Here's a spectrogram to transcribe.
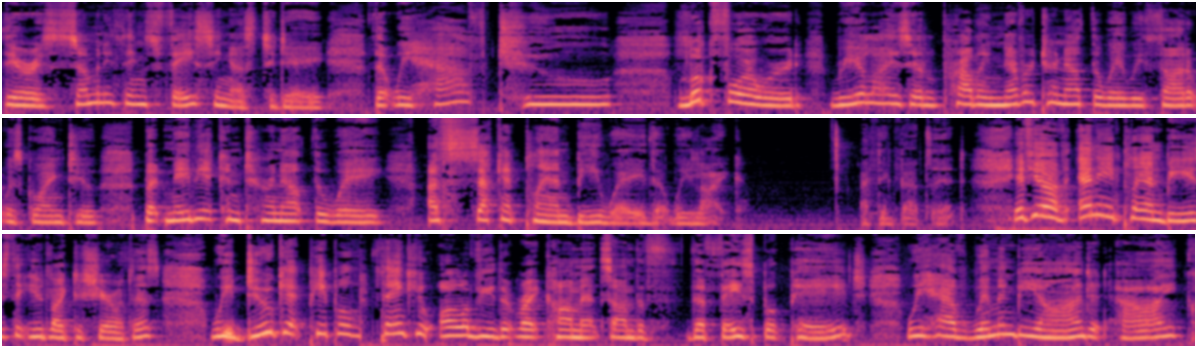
there is so many things facing us today that we have to look forward, realize it'll probably never turn out the way we thought it was going to, but maybe it can turn out the way a second plan B way that we like. I think that's it. If you have any plan Bs that you'd like to share with us, we do get people. Thank you, all of you that write comments on the, the Facebook page. We have Women Beyond at iCloud.com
